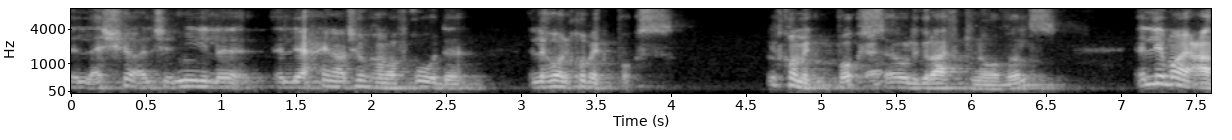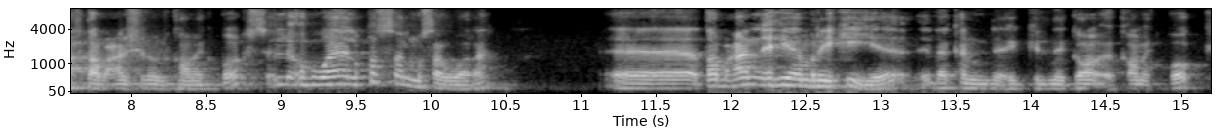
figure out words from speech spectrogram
الأشياء الجميلة اللي الحين أشوفها مفقودة اللي هو ال comic books ال comic books okay. أو ال graphic novels اللي ما يعرف طبعا شنو ال comic books اللي هو القصة المصورة آه، طبعا هي أمريكية إذا كان قلنا co- comic book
